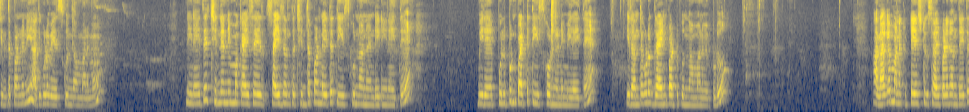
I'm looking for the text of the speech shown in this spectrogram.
చింతపండుని అది కూడా వేసుకుందాం మనము. నేనైతే చిన్న నిమ్మకాయ సైజ్ సైజ్ అంత చింతపండు అయితే తీసుకున్నానండి నేనైతే. మీరే పులుపుని పట్టి తీసుకోండి మీరైతే. ఇదంతా కూడా గ్రైండ్ పట్టుకుందాం మనం ఇప్పుడు. అలాగే మనకి టేస్ట్కి సరిపడినంత అయితే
